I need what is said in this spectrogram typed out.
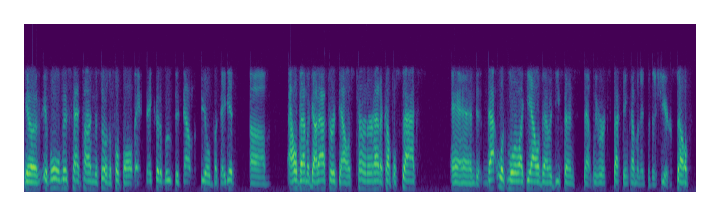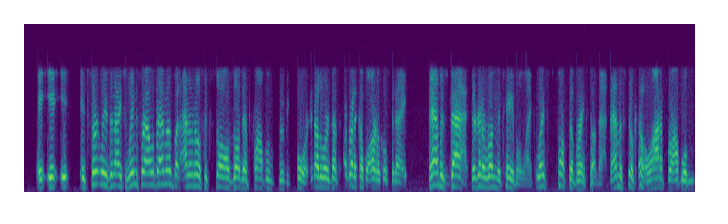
you know if Ole Miss had time to throw the football, they they could have moved it down the field, but they didn't. Um, Alabama got after it. Dallas Turner had a couple sacks, and that looked more like the Alabama defense that we were expecting coming into this year. So it, it, it, it certainly is a nice win for Alabama, but I don't know if it solves all their problems moving forward. In other words, I've, I've read a couple articles today. Bama's back. They're going to run the table. Like, let's pump the brakes on that. Bama's still got a lot of problems,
